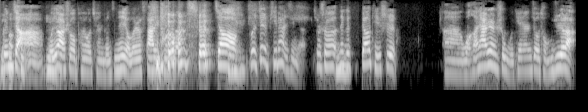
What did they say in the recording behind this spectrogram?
我跟你讲啊，嗯我又要说我朋友圈里面，今天有个人发了一篇文叫嗯不是这是批判性的，就是说那个标题是，啊、我和他认识五天就同居了，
